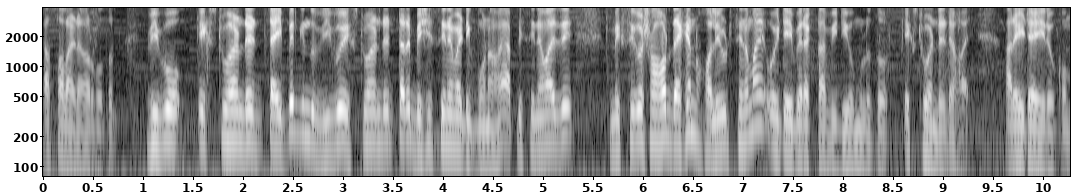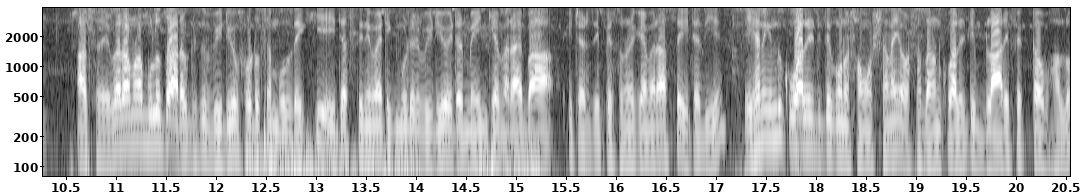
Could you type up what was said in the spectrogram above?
কাসালাই দেওয়ার মতন। ভিভো এক্স টু হান্ড্রেড টাইপের কিন্তু ভিভো এক্স টু হান্ড্রেডটার বেশি সিনেম্যাটিক মনে হয়। আপনি সিনেমায় যে মেক্সিকো শহর দেখেন হলিউড সিনেমায় ওই টাইপের একটা ভিডিও মূলত এক্স টু হান্ড্রেডে হয়। আর এইটা এরকম। আচ্ছা এবার আমরা মূলত আরও কিছু ভিডিও ফটো স্যাম্পল দেখি। এটা সিনেম্যাটিক মুডের ভিডিও এটার মেইন ক্যামেরায় বা এটার যে পেছনের ক্যামেরা আছে এটা দিয়ে। এখানে কিন্তু কোয়ালিটিতে কোনো সমস্যা নাই, অসাধারণ কোয়ালিটি ব্লার ইফেক্টটাও ভালো।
